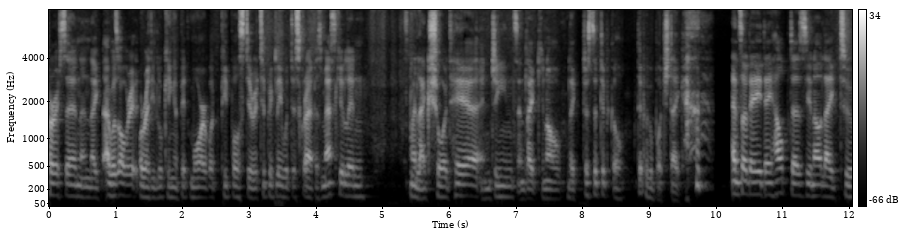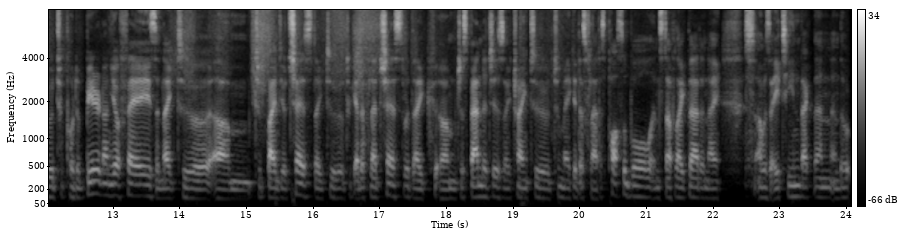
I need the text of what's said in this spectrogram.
person. And like, I was already, already looking a bit more what people stereotypically would describe as masculine with like short hair and jeans and like you know like just a typical typical butch dyke and so they they helped us you know like to to put a beard on your face and like to um to bind your chest like to to get a flat chest with like um, just bandages like trying to to make it as flat as possible and stuff like that. And i i was 18 back then and the,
